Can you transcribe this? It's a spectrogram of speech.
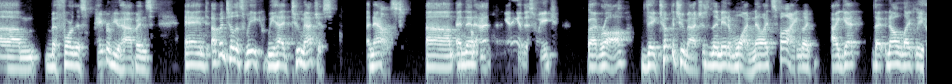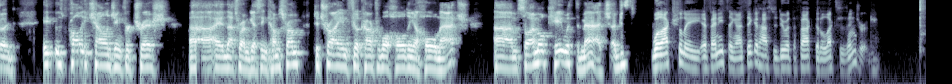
um, before this pay per view happens. And up until this week, we had two matches announced. Um, and then at the beginning of this week at Raw, they took the two matches and they made them one. Now it's fine. Like I get that in all likelihood, it was probably challenging for Trish, uh, and that's where I'm guessing comes from to try and feel comfortable holding a whole match. Um, so I'm okay with the match. I'm just well, actually, if anything, I think it has to do with the fact that Alexa's injured.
